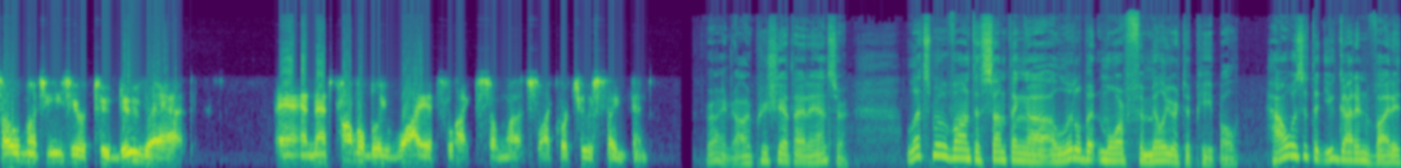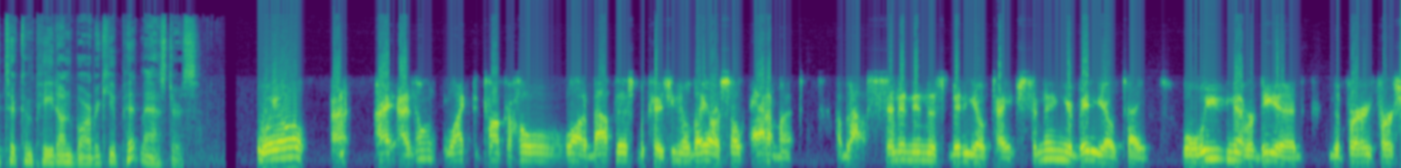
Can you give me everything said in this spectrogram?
so much easier to do that. And that's probably why it's liked so much, like what you was thinking. Right. I appreciate that answer. Let's move on to something uh, a little bit more familiar to people. How was it that you got invited to compete on Barbecue Pitmasters? Well, I, I, don't like to talk a whole lot about this because, you know, they are so adamant about sending in this videotape, sending in your videotape. Well, we never did the very first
